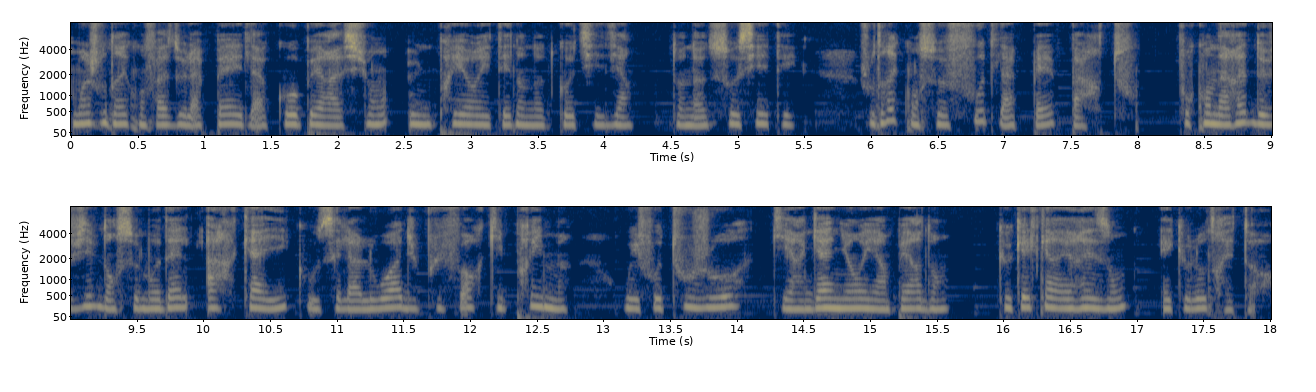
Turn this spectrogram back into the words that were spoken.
Moi, je voudrais qu'on fasse de la paix et de la coopération une priorité dans notre quotidien, dans notre société. Je voudrais qu'on se foute la paix partout, pour qu'on arrête de vivre dans ce modèle archaïque où c'est la loi du plus fort qui prime, où il faut toujours qu'il y ait un gagnant et un perdant, que quelqu'un ait raison et que l'autre ait tort.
